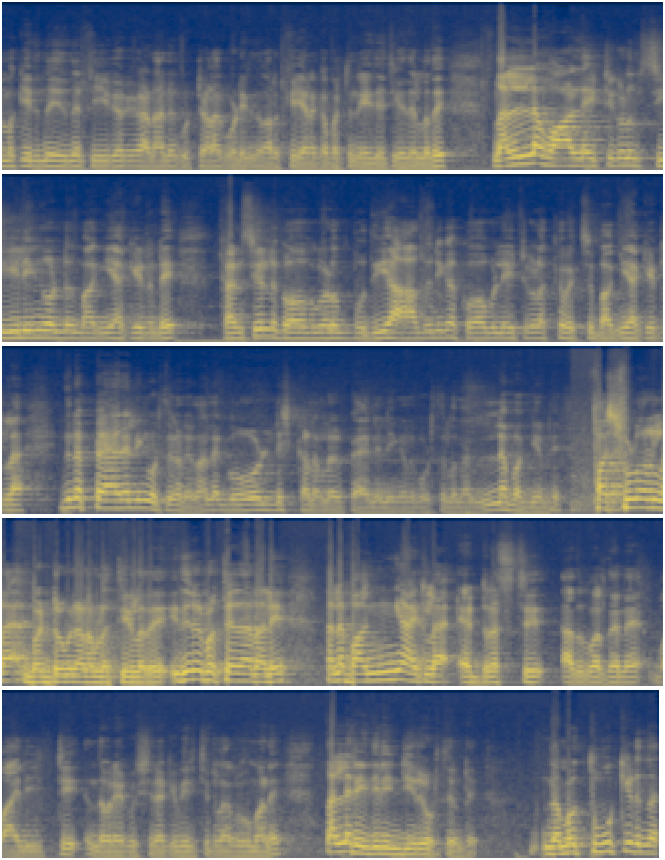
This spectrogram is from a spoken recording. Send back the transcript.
നമുക്ക് ഇരുന്ന് ഇരുന്ന് ടി വി ഒക്കെ കാണാനും കുട്ടികളെ കൂടി ഇരുന്ന് വർക്ക് ചെയ്യാനൊക്കെ പറ്റുന്ന രീതിയിൽ ചെയ്തിട്ടുള്ളത്. നല്ല വാൾ ലൈറ്റുകളും സീലിംഗ് കൊണ്ടും ഭംഗിയാക്കിയിട്ടുണ്ട്. കൺസീൽഡ് കോബുകളും പുതിയ ആധുനിക കോബ് ലൈറ്റുകളൊക്കെ വെച്ച് ഭംഗിയാക്കിയിട്ടുള്ള ഇതിന്റെ പാനലിംഗ് കൊടുത്തിട്ടുണ്ട്. നല്ല ഗോൾഡിഷ് കളറിലൊരു പാനലിംഗ് ആണ് കൊടുത്തിട്ടുള്ളത്. നല്ല ഭംഗിയുണ്ട് ഫസ്റ്റ് ഫ്ലോറിലെ ബെഡ്റൂമിലാണ് നമ്മൾ എത്തിയുള്ളത് ഇതിനൊരു പ്രത്യേകത പറഞ്ഞാൽ നല്ല ഭംഗിയായിട്ടുള്ള എഡ്രസ്റ്റ് അതുപോലെ തന്നെ വലിറ്റ് എന്താ പറയുക കുഷനൊക്കെ വിരിച്ചിട്ടുള്ള റൂമാണ് നല്ല രീതിയിൽ ഇന്റീരിയർ കൊടുത്തിട്ടുണ്ട്. നമ്മൾ തൂക്കിയിടുന്ന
